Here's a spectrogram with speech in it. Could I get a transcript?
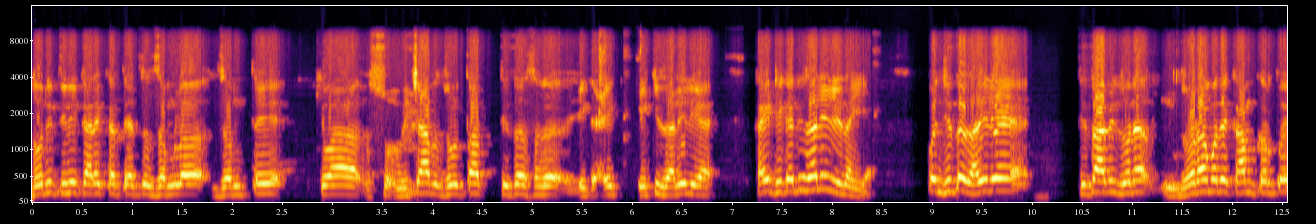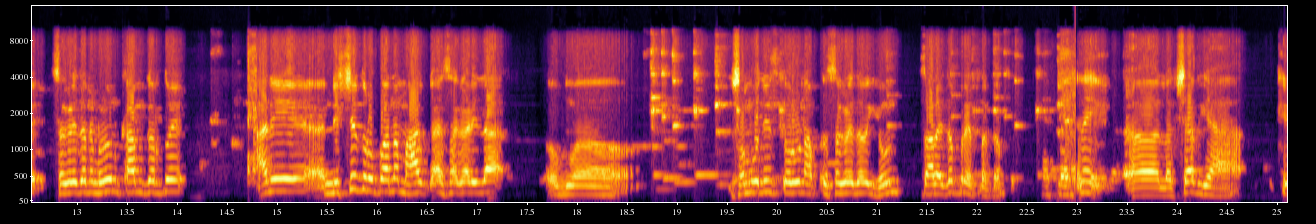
दोन्ही तिन्ही कार्यकर्त्याचं जमलं जमते किंवा विचार जुळतात तिथं सगळं एक एक- एकी झालेली आहे. काही ठिकाणी झालेली नाही आहे पण जिथं झालेली आहे तिथं आम्ही जोऱ्या जोरामध्ये काम करतोय. सगळेजण मिळून काम करतोय. आणि निश्चित रूपानं महाविकास आघाडीला संबोधित करून आपण सगळेजण घेऊन चालायचा प्रयत्न करतो. नाही लक्षात घ्या की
